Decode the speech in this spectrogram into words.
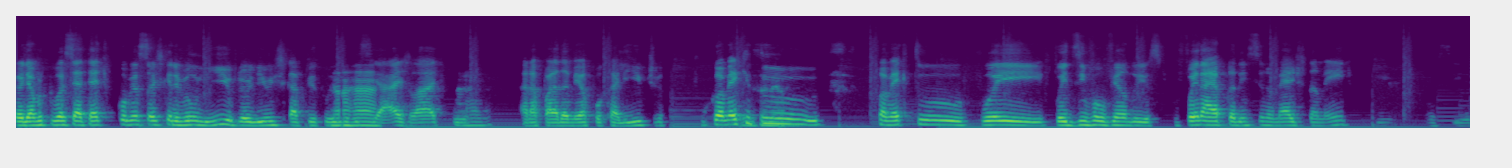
eu lembro que você até tipo, começou a escrever um livro, eu li uns capítulos uhum. iniciais lá, tipo, uhum. era parada meio apocalíptica. Como é que isso tu. Mesmo. Como é que tu foi, foi desenvolvendo isso? Foi na época do ensino médio também, tipo, que você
